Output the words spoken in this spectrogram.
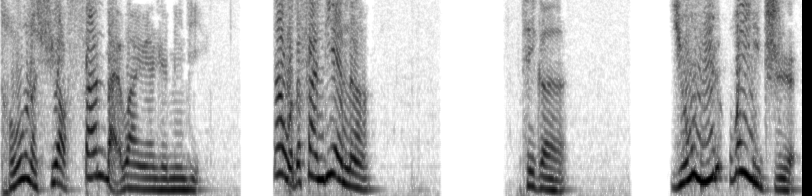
投入呢需要三百万元人民币。那我的饭店呢，这个。由于位置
